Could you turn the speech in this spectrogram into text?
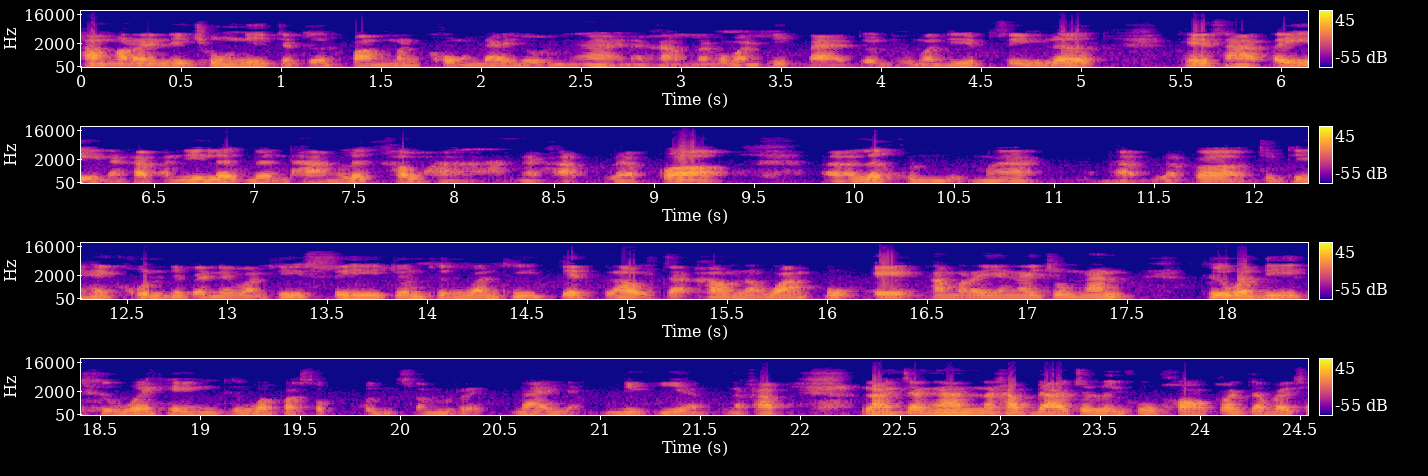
ทำอะไรในช่วงนี้จะเกิดความมั่นคงได้โดยง่ายนะครับ แล้วก็วันที่ 8 จนถึงวันที่ 14 เลิกเทสาตีนะครับ อันนี้เลิกเดินทางเลิกเข้าหานะครับ แล้วก็เลิกคุณหมู่มาก ครับแล้วก็จุดที่ให้คุณจะเป็นในวันที่ 4 จนถึงวันที่ 7 เราจะเข้านวางปูเอกทำอะไรยังไงช่วงนั้น ถือว่าดีถือว่าเฮงถือว่าประสบผลสำเร็จได้อย่างดีเยี่ยมนะครับ หลังจากนั้นนะครับดาวเจ้าเรือนคู่ครองก็จะไปส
